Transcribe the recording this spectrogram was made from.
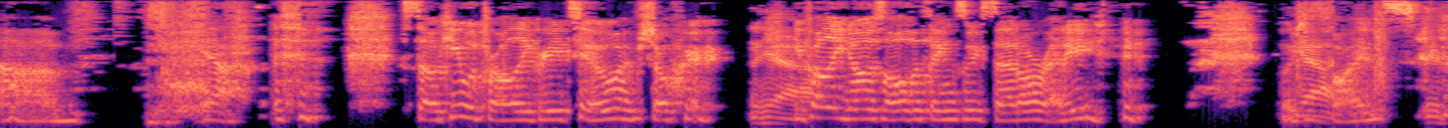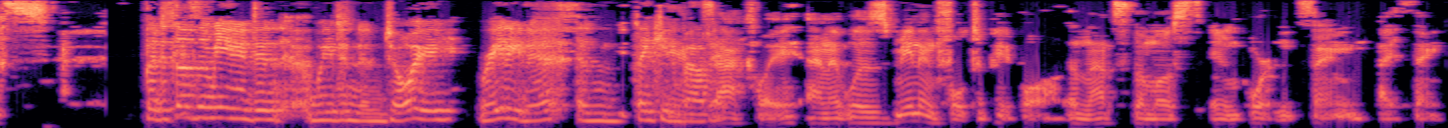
um, yeah. so he would probably agree too, I'm sure. Yeah. He probably knows all the things we said already, which yeah, is fine. It's, it's, but it doesn't mean it didn't, we didn't enjoy reading it and thinking about it. Exactly. And it was meaningful to people. And that's the most important thing, I think,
